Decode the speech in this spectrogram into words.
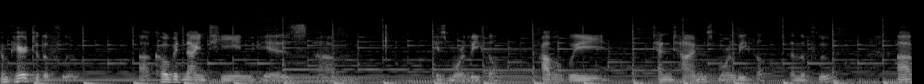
compared to the flu, uh, COVID-19 is um, is more lethal, probably 10 times more lethal than the flu, uh,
